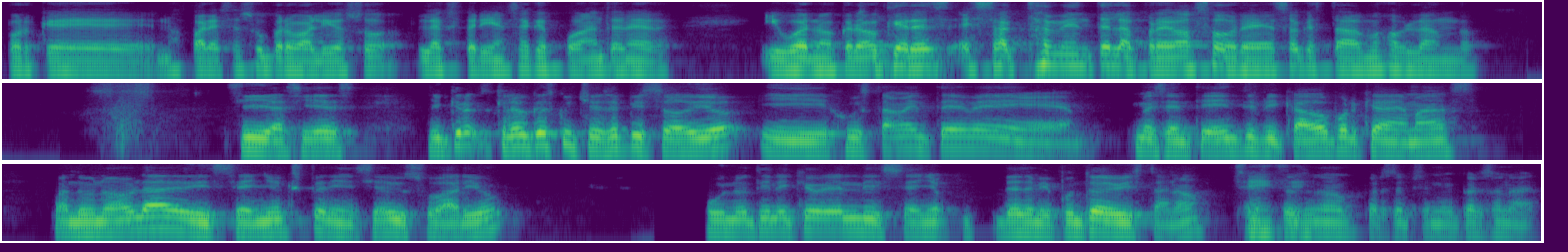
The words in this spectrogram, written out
porque nos parece súper valioso la experiencia que puedan tener. Y bueno, creo Sí. que eres exactamente la prueba sobre eso que estábamos hablando. Sí, así es. Yo creo, creo que escuché ese episodio y justamente me, me sentí identificado porque además, cuando uno habla de diseño, experiencia de usuario, uno tiene que ver el diseño, desde mi punto de vista, ¿no? Sí, Esto sí. es una percepción muy personal,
